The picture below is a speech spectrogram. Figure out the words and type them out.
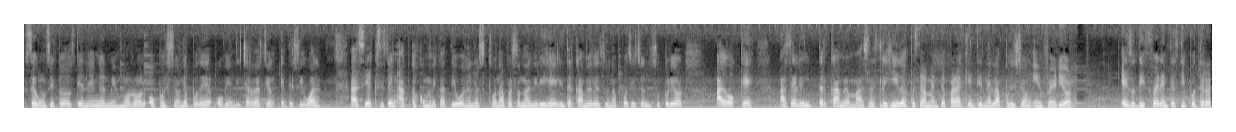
según si todos tienen el mismo rol o posición de poder o bien dicha relación es desigual. Así existen actos comunicativos en los que una persona dirige el intercambio desde una posición superior, algo que hace el intercambio más restringido especialmente para quien tiene la posición inferior. Esos diferentes tipos de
